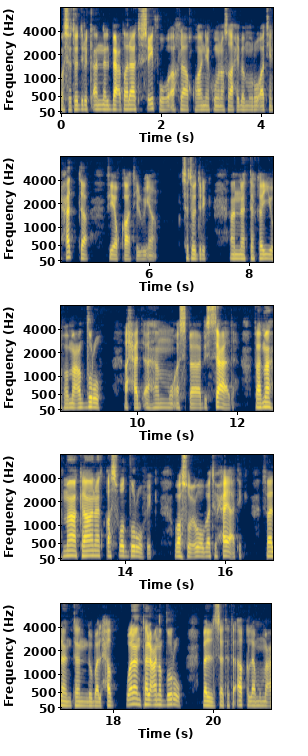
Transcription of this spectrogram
وستدرك أن البعض لا تسعفه أخلاقه أن يكون صاحب مروءة حتى في أوقات الوئام. ستدرك أن التكيف مع الظروف أحد أهم أسباب السعادة. فمهما كانت قسوة ظروفك وصعوبة حياتك فلن تندب الحظ ولن تلعن الظروف بل ستتأقلم مع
